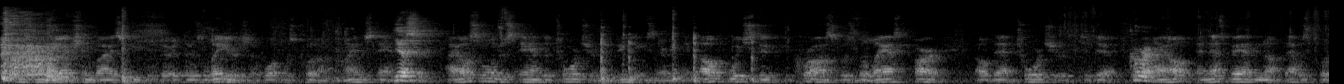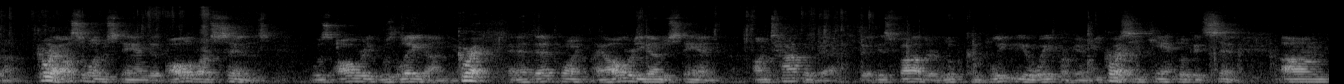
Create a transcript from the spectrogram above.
rejection by his people. There, there's layers of what was put on them. I understand. Yes, sir. I also understand the torture, the beatings and everything, of which the the cross was the last part of that torture to death. Correct. I And that's bad enough. That was put on. him. Correct. I also understand that all of our sins was already, was laid on him. Correct. And at that point, I already understand, on top of that, that his father looked completely away from him because Correct. he can't look at sin. Um,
